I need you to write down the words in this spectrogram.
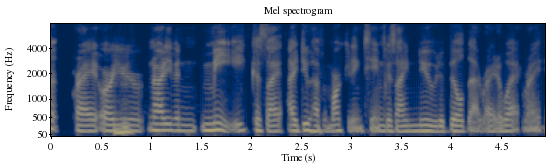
right? Or mm-hmm. you're not even me because I I do have a marketing team because I knew to build that right away, right?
